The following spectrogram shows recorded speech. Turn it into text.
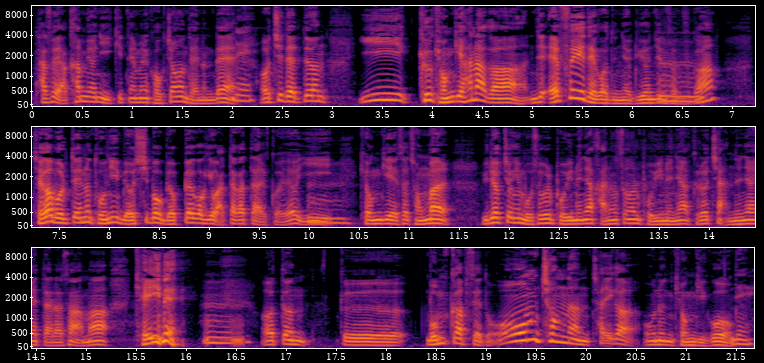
다소 약한 면이 있기 때문에 걱정은 되는데 네. 어찌 됐든 이 그 경기 하나가 이제 FA 되거든요. 류현진 음. 선수가 제가 볼 때는 돈이 몇십억 몇백억이 왔다 갔다 할 거예요. 이 음. 경기에서 정말 위력적인 모습을 보이느냐 가능성을 보이느냐 그렇지 않느냐에 따라서 아마 개인의 음. 어떤 그 몸값에도 엄청난 차이가 오는 경기고 네.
